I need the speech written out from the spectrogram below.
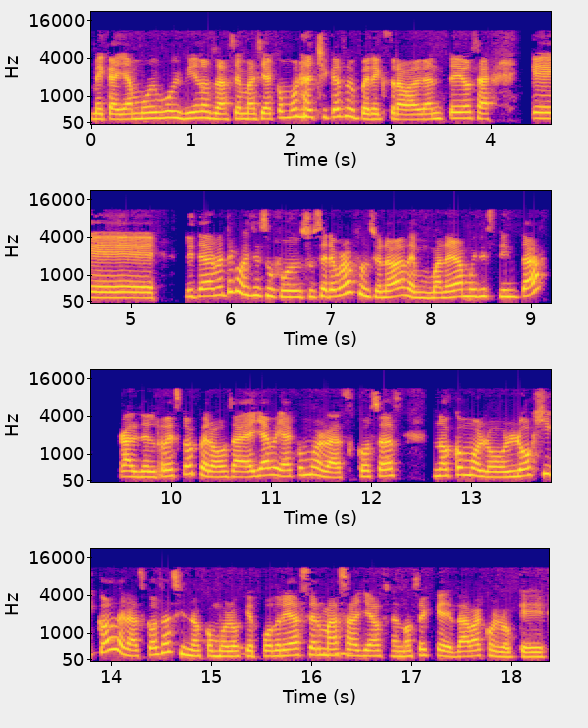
me caía muy, muy bien, o sea, se me hacía como una chica súper extravagante, o sea, que literalmente, como dice, su, su cerebro funcionaba de manera muy distinta al del resto, pero, o sea, ella veía como las cosas, no como lo lógico de las cosas, sino como lo que podría ser más allá, o sea, no se quedaba con lo que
